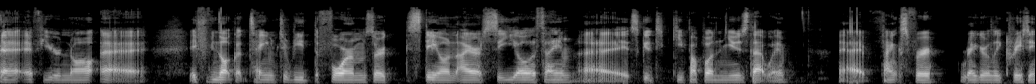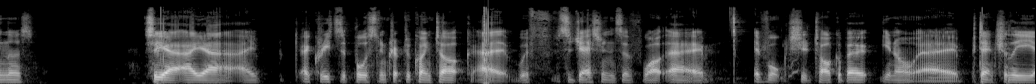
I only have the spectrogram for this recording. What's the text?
uh, if you're not uh, if you've not got time to read the forums or stay on IRC all the time, uh, it's good to keep up on news that way. Uh, thanks for regularly creating those. So yeah, I uh, I I created a post in CryptoCoin Talk uh, with suggestions of what Evoked should talk about. You know, potentially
